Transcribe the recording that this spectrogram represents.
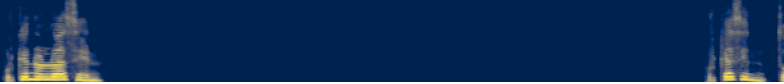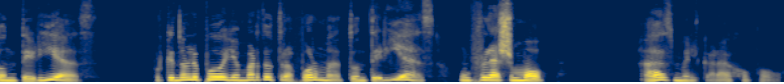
¿Por qué no lo hacen? ¿Por qué hacen tonterías? Porque no le puedo llamar de otra forma, tonterías, un flash mob. Hazme el carajo favor.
